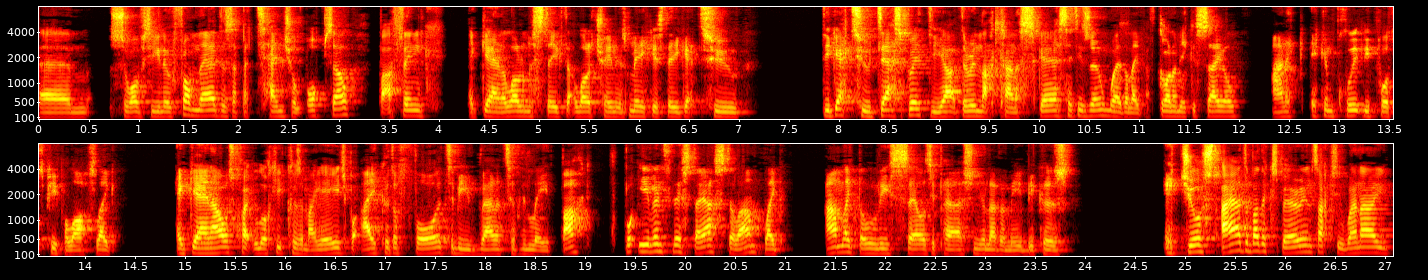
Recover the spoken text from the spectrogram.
Um, so obviously, you know, from there, there's a potential upsell. But I think again, a lot of mistake that a lot of trainers make is they get too they get too desperate. They are, they're in that kind of scarcity zone where they're like, I've got to make a sale, and it, it completely puts people off. Like again, I was quite lucky because of my age, but I could afford to be relatively laid back. But even to this day, I still am. Like I'm like the least salesy person you'll ever meet because it just I had a bad experience actually when I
